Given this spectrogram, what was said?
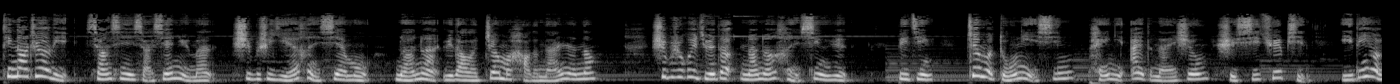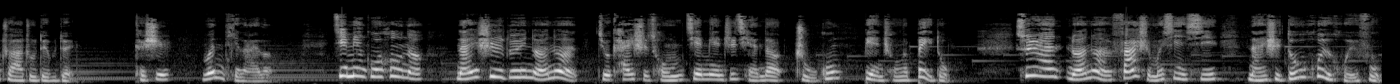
听到这里，相信小仙女们是不是也很羡慕暖暖遇到了这么好的男人呢？是不是会觉得暖暖很幸运？毕竟这么懂你心、陪你爱的男生是稀缺品，一定要抓住，对不对？可是问题来了，见面过后呢，男士对于暖暖就开始从见面之前的主攻变成了被动。虽然暖暖发什么信息，男士都会回复，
